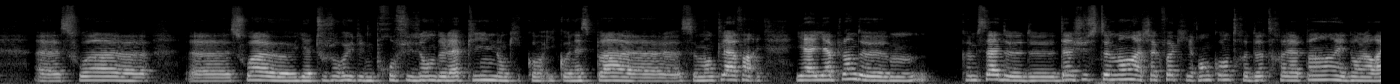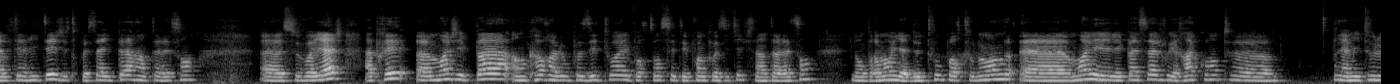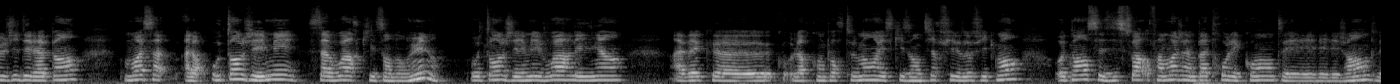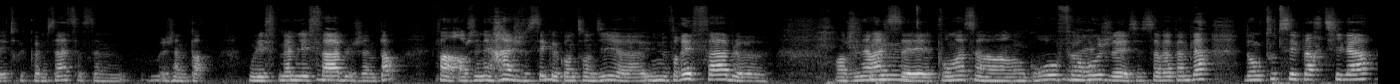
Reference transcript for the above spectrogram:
soit euh, soit euh, il y a toujours eu une profusion de lapines, donc ils, ne connaissent pas euh, ce manque-là. Enfin, il y a, plein de comme ça d'ajustements de, à chaque fois qu'ils rencontrent d'autres lapins et dans leur altérité. J'ai trouvé ça hyper intéressant. ce voyage. Après, moi, j'ai pas encore à l'opposé de toi, et pourtant, c'était point positif, c'est intéressant. Donc, vraiment, il y a de tout pour tout le monde. Moi, les, les passages où il raconte euh, la mythologie des lapins, moi, ça. Alors, autant j'ai aimé savoir qu'ils en ont une, autant j'ai aimé voir les liens avec euh, leur comportement et ce qu'ils en tirent philosophiquement. Autant ces histoires, enfin moi j'aime pas trop les contes et les légendes, les trucs comme ça, ça, ça me- j'aime pas. Ou les, même les fables, j'aime pas. Enfin en général, je sais que quand on dit euh, une vraie fable, euh, en général Mm. c'est, pour moi c'est un gros feu Ouais. rouge et ça, ça va pas me plaire. Donc toutes ces parties là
